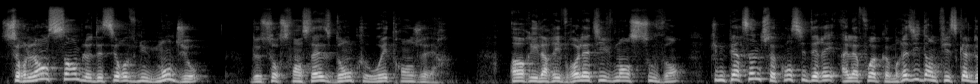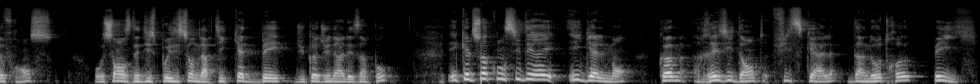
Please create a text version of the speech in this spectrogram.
sur l'ensemble de ses revenus mondiaux, de source française donc ou étrangère. Or, il arrive relativement souvent qu'une personne soit considérée à la fois comme résidente fiscale de France, au sens des dispositions de l'article 4B du Code général des impôts, et qu'elle soit considérée également comme résidente fiscale d'un autre pays.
